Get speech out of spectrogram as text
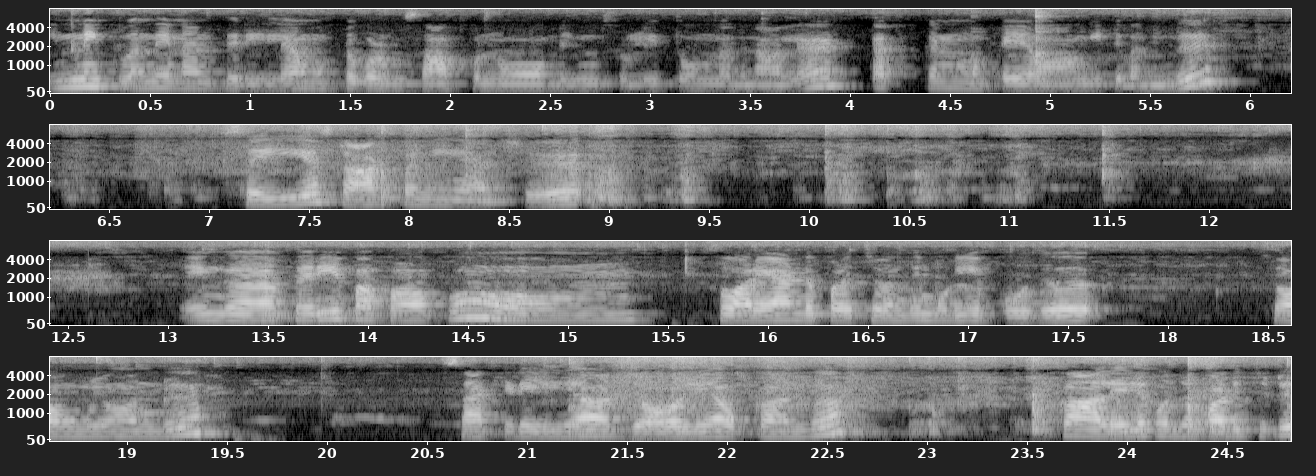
இன்றைக்கி வந்து என்னன்னு தெரியல முட்டை குழம்பு சாப்பிட்ணும் அப்படின்னு சொல்லி தோணுனதுனால டக்குன்னு முட்டையை வாங்கிட்டு வந்து செய்ய ஸ்டார்ட் பண்ணியாச்சு. எங்கள் பெரிய பாப்பாவுக்கும் ஸோ அரையாண்டு படித்து வந்து முடிய போகுது. ஸோ அவங்களும் வந்து சாட்டர்டேலையாக ஜாலியாக உட்காந்து காலையில் கொஞ்சம் படிச்சுட்டு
